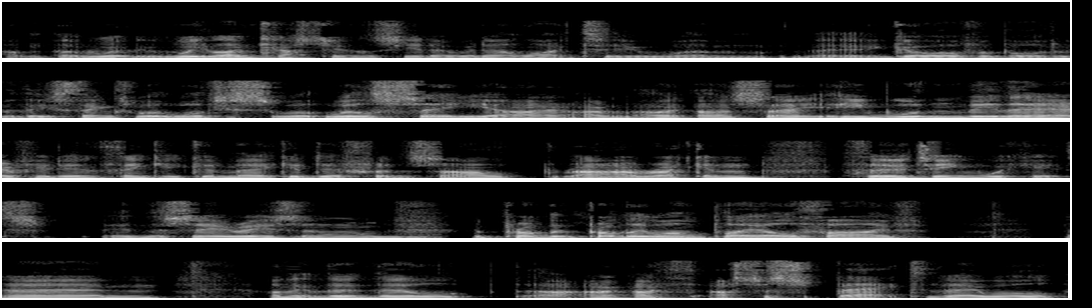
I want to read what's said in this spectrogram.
um, we Lancastrians, you know, we don't like to um, go overboard with these things. We'll, we'll just we'll, we'll see. I, I, I say he wouldn't be there if he didn't think he could make a difference. I'll I reckon 13 wickets in the series, and mm. probably probably won't play all five. Um, I think that they'll. I, I, I suspect they will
